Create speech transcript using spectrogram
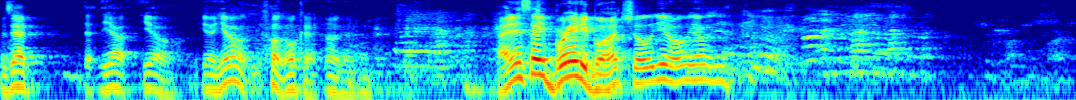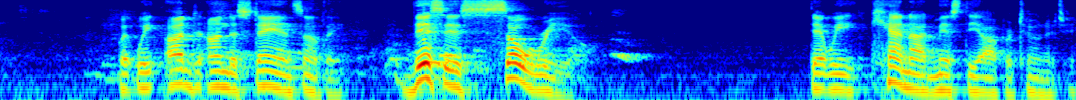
Is that, that yeah, yeah, yeah, yeah, oh, okay, okay. I didn't say Brady Bunch, so, you know, yeah, yeah. But we un- understand something. This is so real that we cannot miss the opportunity.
